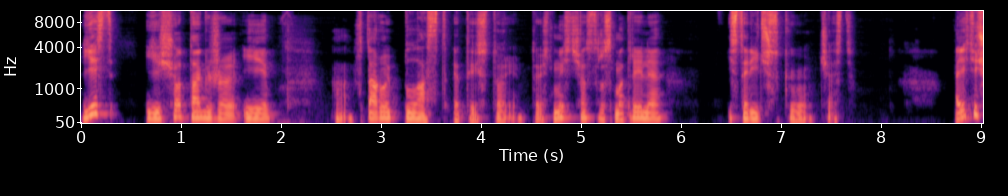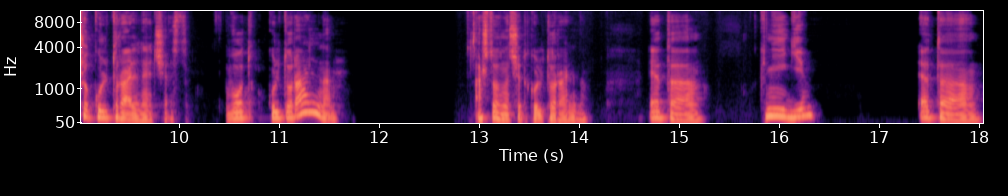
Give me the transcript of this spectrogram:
есть еще также и второй пласт этой истории. То есть мы сейчас рассмотрели историческую часть. А есть еще культуральная часть. Вот культурально, а что значит культурально? Это книги, это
